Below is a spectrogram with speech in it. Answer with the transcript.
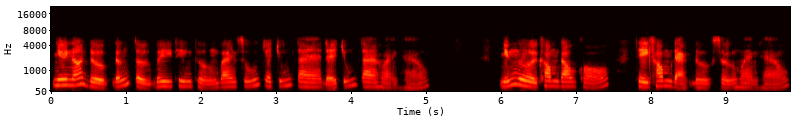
như nó được đấng từ bi thiên thượng ban xuống cho chúng ta để chúng ta hoàn hảo. Những người không đau khổ thì không đạt được sự hoàn hảo.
